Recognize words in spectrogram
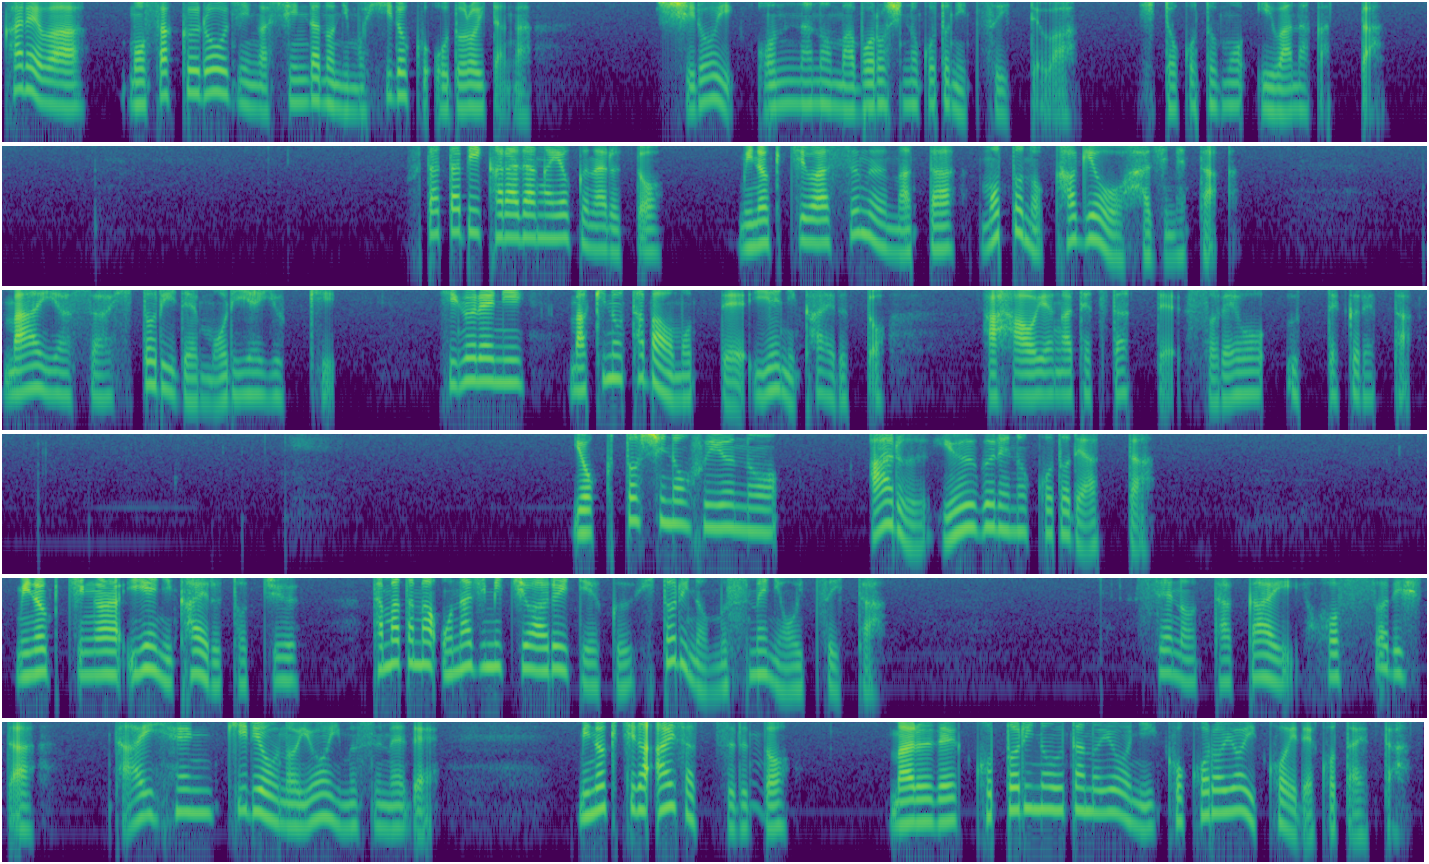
彼は模索老人が死んだのにもひどく驚いたが白い女の幻のことについては一言も言わなかった再び体が良くなると美濃吉はすぐまた元の家業を始めた。毎朝一人で森へ行き日暮れに薪の束を持って家に帰ると母親が手伝ってそれを売ってくれた。翌年の冬のある夕暮れのことであった。美濃吉が家に帰る途中たまたま同じ道を歩いてゆく一人の娘に追いついた。背の高いほっそりした大変器量の良い娘で美濃吉が挨拶するとまるで小鳥の歌のように快い声で答えた。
